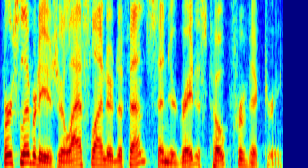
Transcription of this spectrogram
First Liberty is your last line of defense and your greatest hope for victory.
